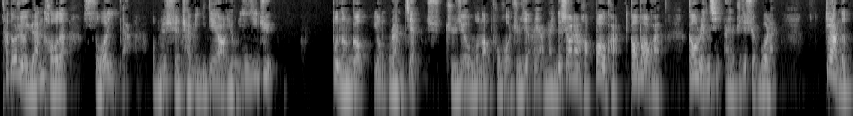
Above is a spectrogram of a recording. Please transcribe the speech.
它都是有源头的。所以啊，我们选产品一定要有依据。不能够用软件直接无脑铺货，直接哎呀哪个销量好爆款高爆款高人气，哎呀直接选过来，这样的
